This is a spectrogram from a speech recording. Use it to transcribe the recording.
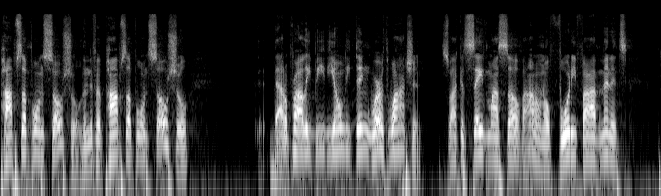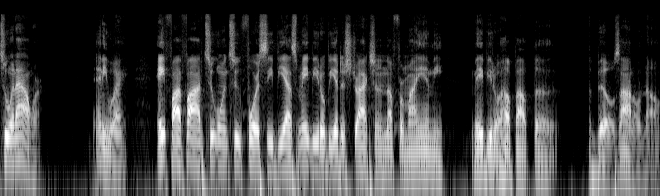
pops up on social. And if it pops up on social, that'll probably be the only thing worth watching. So I could save myself, I don't know, 45 minutes to an hour. Anyway, 855 212 4CBS. Maybe it'll be a distraction enough for Miami. Maybe it'll help out the, the Bills. I don't know.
